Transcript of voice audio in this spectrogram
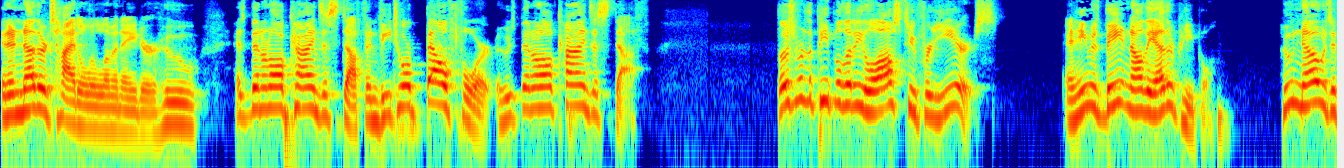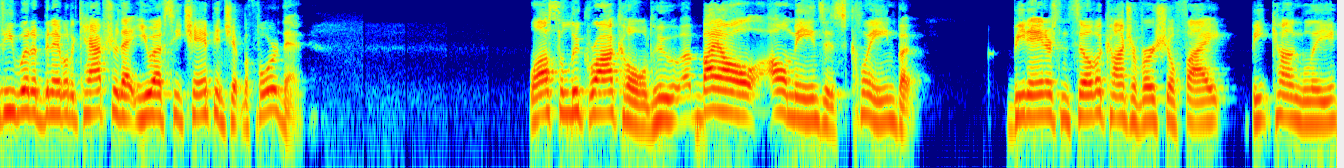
and another title eliminator who has been on all kinds of stuff, and Vitor Belfort, who's been on all kinds of stuff. Those were the people that he lost to for years. And he was beating all the other people. Who knows if he would have been able to capture that UFC championship before then? Lost to Luke Rockhold, who uh, by all all means is clean, but beat Anderson Silva, controversial fight, beat Cung Le,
